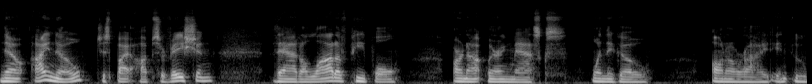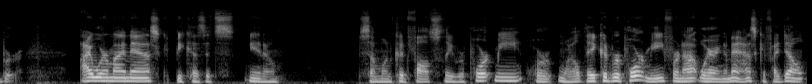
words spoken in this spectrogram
Now, I know just by observation that a lot of people are not wearing masks when they go on a ride in Uber. I wear my mask because it's, you know, someone could falsely report me, or, well, they could report me for not wearing a mask if I don't.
